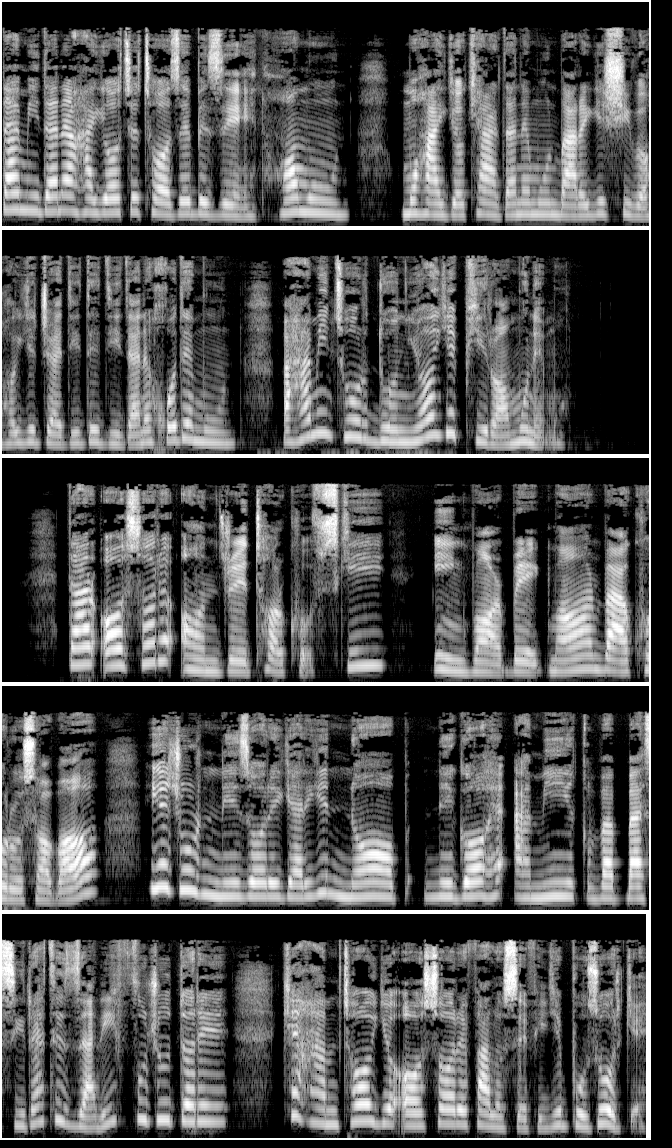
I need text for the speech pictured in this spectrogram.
دمیدن حیات تازه به ذهن هامون مهیا کردنمون برای شیوه های جدید دیدن خودمون و همینطور دنیای پیرامونمون در آثار آندره تارکوفسکی اینگمار برگمان و کوروساوا یه جور نظارگری ناب، نگاه عمیق و بصیرت ظریف وجود داره که همتای آثار فلسفی بزرگه.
